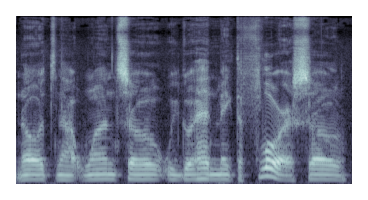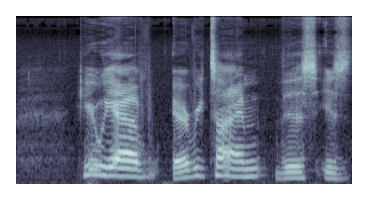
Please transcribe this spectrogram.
No, it's not 1, so we go ahead and make the floor. So here we have every time this is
